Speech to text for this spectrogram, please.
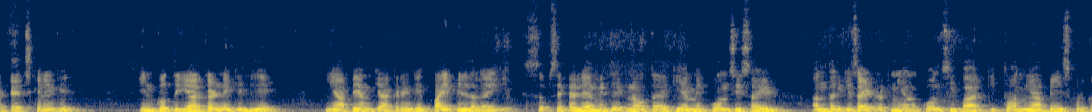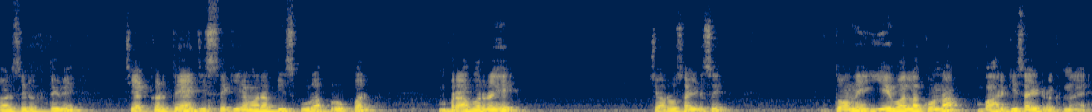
अटैच करेंगे। इनको तैयार करने के लिए यहाँ पे हम क्या करेंगे? पाइपिंग लगाएँगे। सबसे पहले हमें देखना होता है कि हमें कौन सी साइड अंदर की साइड रखनी है और कौन सी बाहर की। तो हम यहाँ पे इस प्रकार से रखते हुए चेक करते हैं, जिससे कि हमारा पीस पूरा प्रॉपर बराबर रहे चारों साइड से। तो हमें ये वाला कोना बाहर की साइड रखना है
